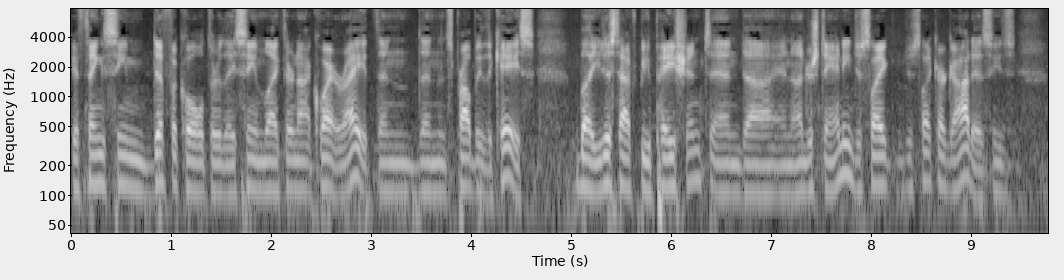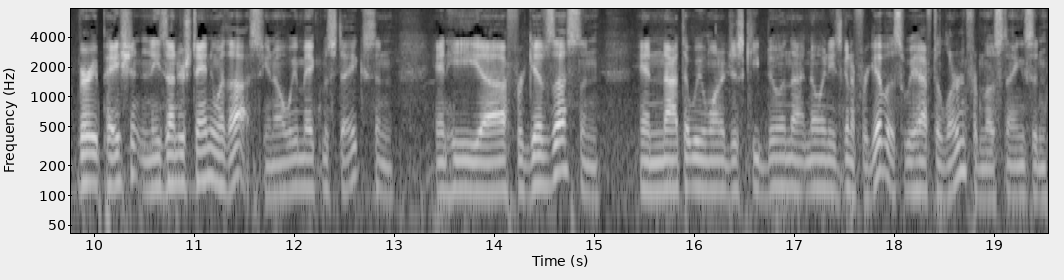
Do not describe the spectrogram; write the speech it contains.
if things seem difficult or they seem like they're not quite right then then it's probably the case. But you just have to be patient and uh, and understanding just like just like our god is. He's very patient and he's understanding with us. You know we make mistakes and and he uh, forgives us and and not that we want to just keep doing that knowing he's going to forgive us we have to learn from those things. And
